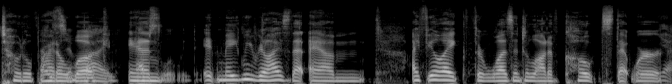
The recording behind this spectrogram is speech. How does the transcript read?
total bridal look. divine. And Absolutely. it made me realize that um, I feel like there wasn't a lot of coats that were Yeah.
